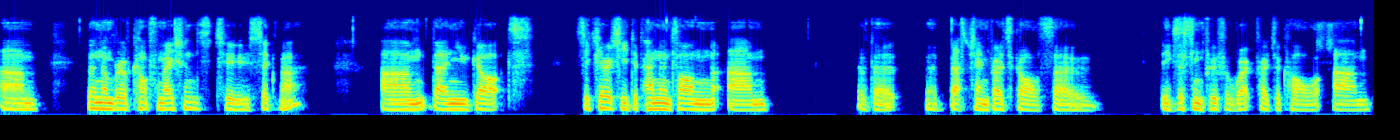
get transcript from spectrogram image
the number of confirmations to sigma, um, then you got security dependent on um, the, the best chain protocol. So the existing proof of work protocol um,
